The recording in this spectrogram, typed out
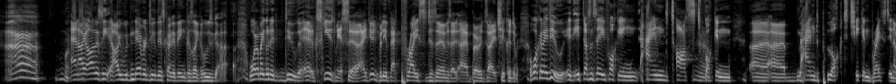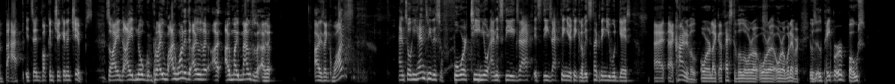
And I honestly, I would never do this kind of thing because, like, who's, uh, what am I going to do? Uh, excuse me, sir, I don't believe that price deserves a, a Birds Eye chicken. What can I do? It, it doesn't say fucking hand tossed, fucking uh, uh, hand plucked chicken breast in a bap. It said fucking chicken and chips. So I, I had no, but I, I wanted to, I was like, I, I my mouth was, I was like, I was like, what? And so he hands me this 14 euro, and it's the exact it's the exact thing you're thinking of. It's the type of thing you would get a carnival or like a festival or a, or a, or a whatever. It was a little paper boat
